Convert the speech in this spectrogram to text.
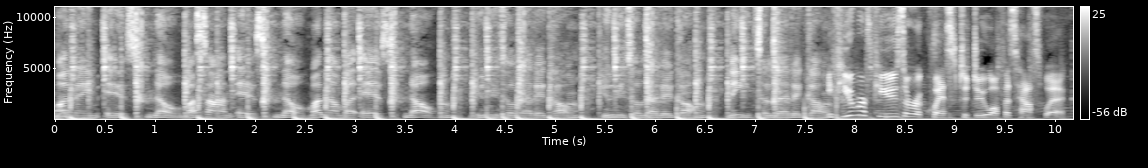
My name is no. My sign is no. My number is no. Mm. You need to let it go. Mm. You need to let it go. Mm. Need to let it go. If you refuse a request to do office housework,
